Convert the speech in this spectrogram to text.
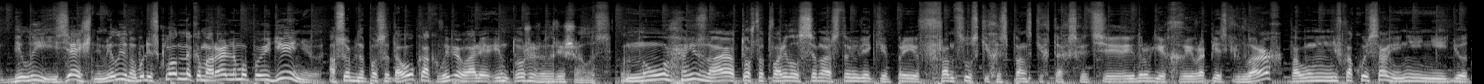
белые, изящные, милые, но были склонны к аморальному поведению. Особенно после того, как выпивали, им тоже разрешалось. Ну, не знаю, то, что творилось в 17 веке при французских, испанских, так сказать, и других европейских дворах, по-моему, ни в какое сравнение не идет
